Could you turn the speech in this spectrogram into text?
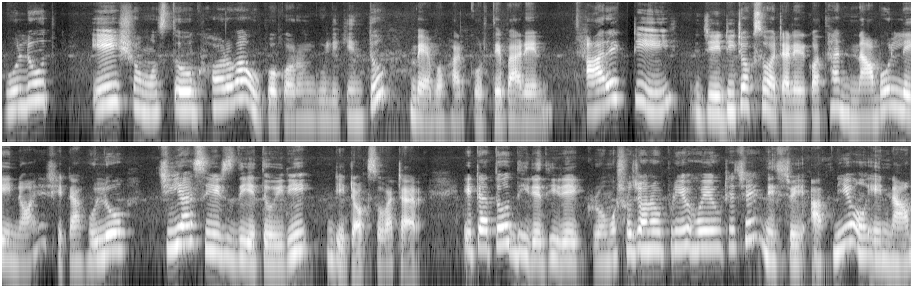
হলুদ, এই সমস্ত ঘরোয়া উপকরণগুলি কিন্তু ব্যবহার করতে পারেন। আরেকটি যে ডিটক্স ওয়াটারের কথা না বললেই নয়, সেটা হলো চিয়া সিডস দিয়ে তৈরি ডিটক্স ওয়াটার। এটা তো ধীরে ধীরে ক্রমশ জনপ্রিয় হয়ে উঠেছে, নিশ্চয়ই আপনিও এর নাম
